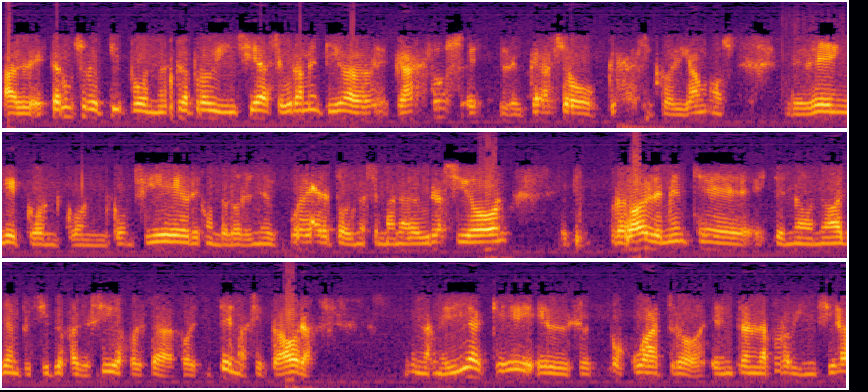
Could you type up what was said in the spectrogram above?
al estar un solo tipo en nuestra provincia, seguramente iba a haber casos, el caso clásico, digamos, de dengue con, con, con fiebre, con dolor en el cuerpo, de una semana de duración, probablemente este, no, no haya en principio fallecidos por, esta, por este tema, ¿cierto? Ahora, en la medida que el tipo 4 entra en la provincia,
